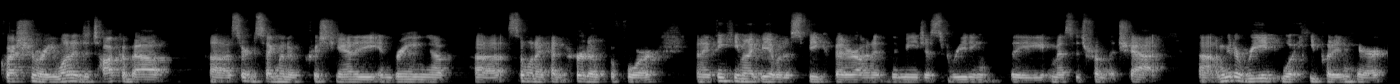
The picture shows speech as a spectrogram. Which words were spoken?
question where he wanted to talk about a certain segment of Christianity and bringing up uh, someone I hadn't heard of before. And I think he might be able to speak better on it than me just reading the message from the chat. Uh, I'm going to read what he put in here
